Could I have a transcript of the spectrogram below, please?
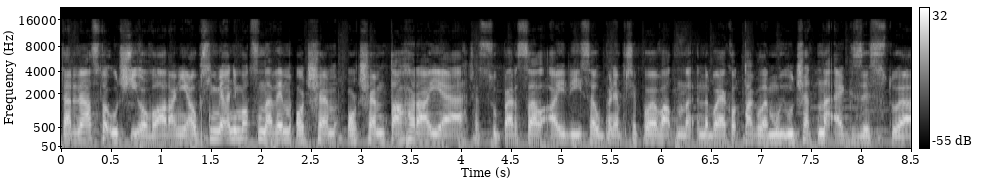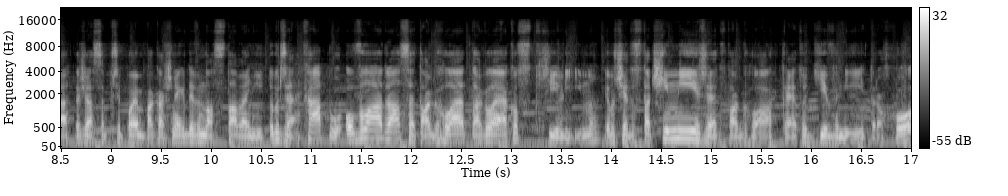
tady nás to učí ovládání, já upřímně ani moc nevím, o čem, o čem ta hra je. Přes Supercell ID se úplně připojovat, ne, nebo jako takhle, můj účet neexistuje, takže já se připojím pak až někdy v nastavení. Dobře, chápu, ovládá se takhle, takhle jako střílím. Jo, protože to stačí mířit takhle. Okay, je to divný trochu,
